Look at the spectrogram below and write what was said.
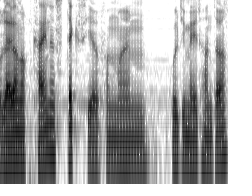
So, leider noch keine Stacks hier von meinem Ultimate Hunter.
